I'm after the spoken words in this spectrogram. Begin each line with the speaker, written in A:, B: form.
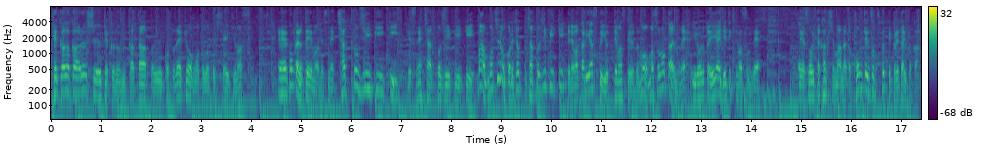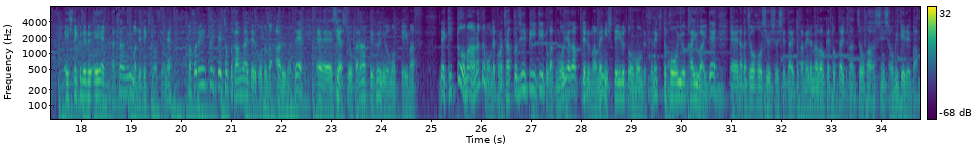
A: 結果が変わる集客の見方ということで今日もお届けしていきます。えー、今回のテーマはですね、チャット GPT ですね、チャット GPT。まあもちろんこれちょっとチャット GPT ってね、わかりやすく言ってますけれども、まあその他にもね、いろいろと AI 出てきてますんで、えー、そういった各種、まあなんかコンテンツを作ってくれたりとか、えー、してくれる AI ってたくさん今出てきてますよね。まあそれについてちょっと考えてることがあるので、えー、シェアしようかなっていうふうに思っています。で、きっと、まあ、あなたもね、このチャット GPT とかって盛り上がってるのは目にしていると思うんですよね。きっとこういう界隈で、えー、なんか情報収集してたりとか、メルマガ受け取ったりとか、情報発信者を見ていれば。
